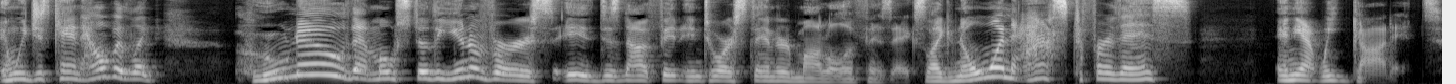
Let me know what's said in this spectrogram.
And we just can't help it. Like, who knew that most of the universe does not fit into our standard model of physics? Like, no one asked for this, and yet we got it.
